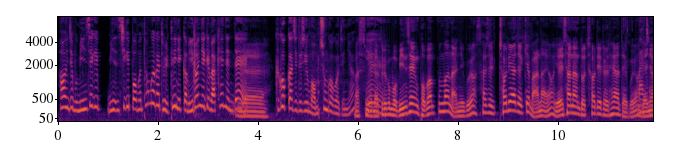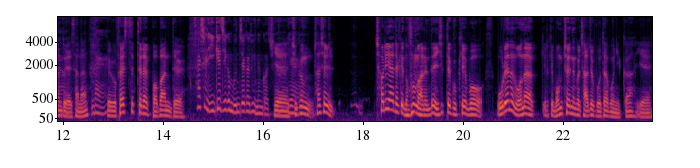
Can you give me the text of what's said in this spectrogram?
아 이제 뭐 민식이 민식이법은 통과가 될 테니까 뭐 이런 얘기를 막 했는데 네. 그것까지도 지금 멈춘 거거든요. 맞습니다. 예. 그리고 뭐 민생 법안뿐만 아니고요. 사실 처리해야 될 게 많아요. 예산안도 처리를 해야 되고요. 맞아요. 내년도 예산안 네. 그리고 패스트트랙 법안들 사실 이게 지금 문제가 되는 거죠. 예, 예. 지금 사실 처리해야 될 게 너무 많은데 20대 국회 뭐 올해는 워낙 이렇게 멈춰 있는 걸 자주 보다 보니까 예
